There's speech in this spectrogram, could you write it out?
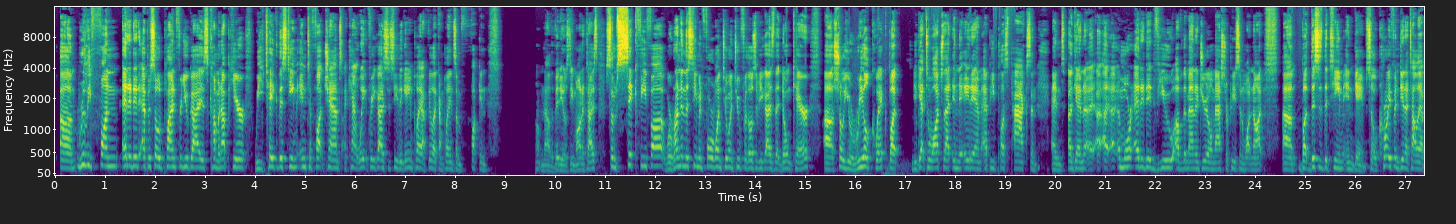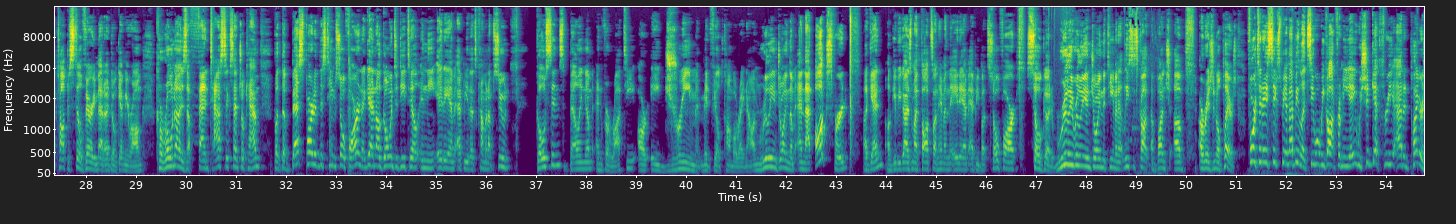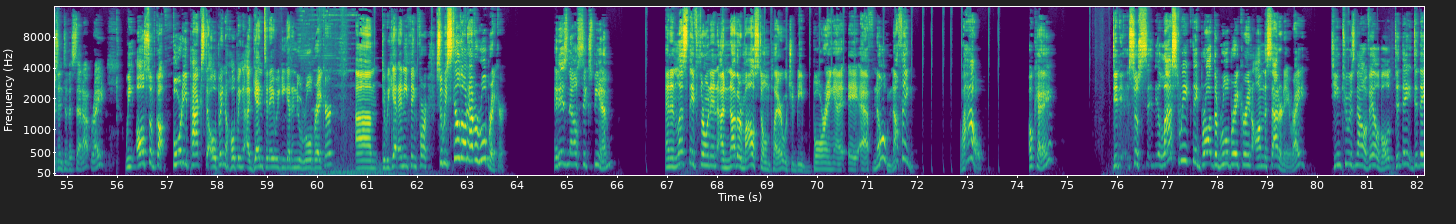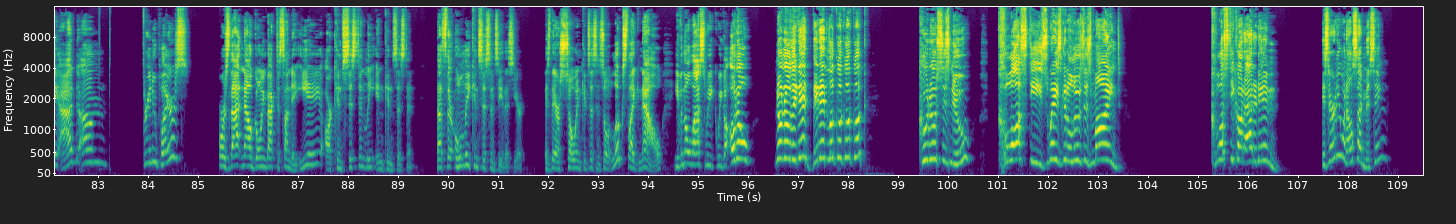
um, really fun edited episode planned for you guys coming up here. We take this team into FUT Champs. I can't wait for you guys to see the gameplay. I feel like I'm playing some fucking Oh, now the video's demonetized. Some sick FIFA. We're running this team in 4-1-2-1-2 for those of you guys that don't care. Uh, show you real quick, but you get to watch that in the 8 a.m. Epi plus packs and and again a, a, a, more edited view of the managerial masterpiece and whatnot. Um, but this is the team in game. So Cruyff and Di Natale up top is still very meta. Don't get me wrong. Corona is a fantastic central cam, but the best part of this team so far, and again I'll go into detail in the 8 a.m. Epi that's coming up soon Gosens, Bellingham, and Verratti are a dream midfield combo right now. I'm really enjoying them. And that Oxford, again, I'll give you guys my thoughts on him in the 8 a.m. epi, but so far, so good. Really, really enjoying the team, and at least it's got a bunch of original players. For today's 6 p.m. epi, let's see what we got from EA. We should get three added players into the setup, right? We also have got 40 packs to open, hoping again today we can get a new rule breaker. Um, did we get anything for... So we still don't have a rule breaker. It is now 6 p.m. And unless they've thrown in another milestone player, which would be boring AF, no, nothing. Wow. Okay. Did so last week they brought the rule breaker in on the Saturday, right? Team 2 is now available. Did they did they add um three new players? Or is that now going back to Sunday? EA are consistently inconsistent. That's their only consistency this year. Is they are so inconsistent. So it looks like now, even though last week we got Oh no! No, no, they did. They did. Look, look, look, look. Kudus is new. Klosty. Zwei's going to lose his mind. Klosty got added in. Is there anyone else I'm missing?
